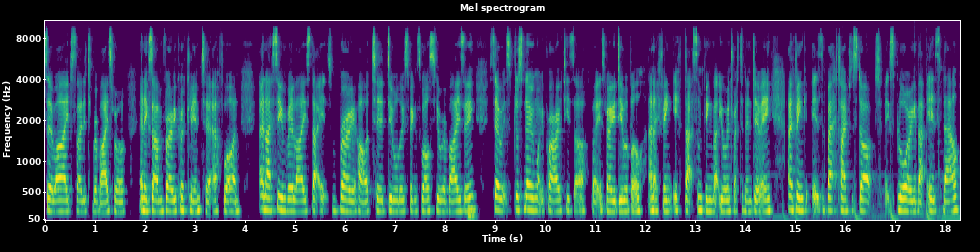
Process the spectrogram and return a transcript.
So I decided to revise for an exam very quickly into F1. And I soon realized that it's very hard to do all those things whilst you're revising. Mm. So it's just knowing what your priorities are, but it's very doable. And I think if that's something that you're interested in doing, I think it's the best time to start exploring that is now.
